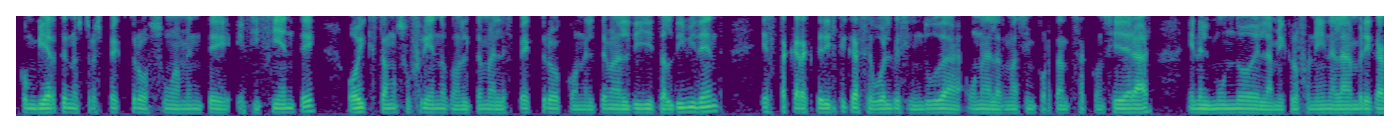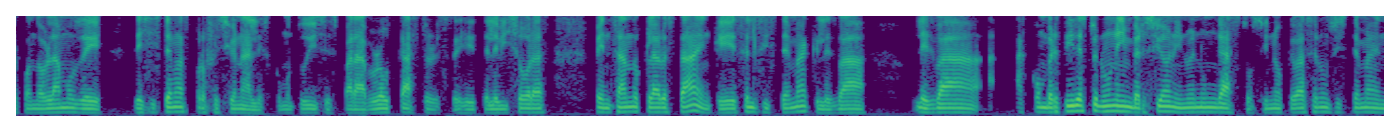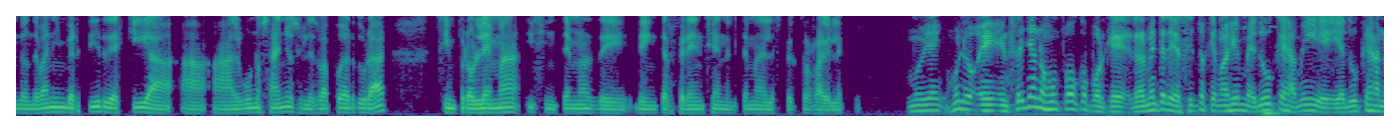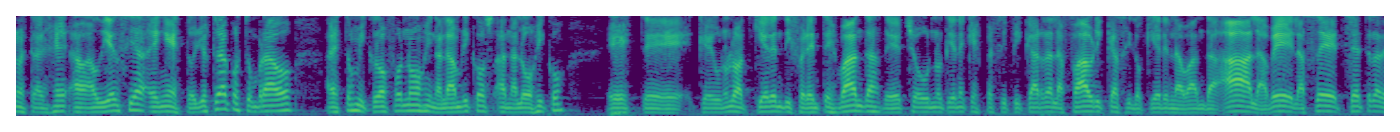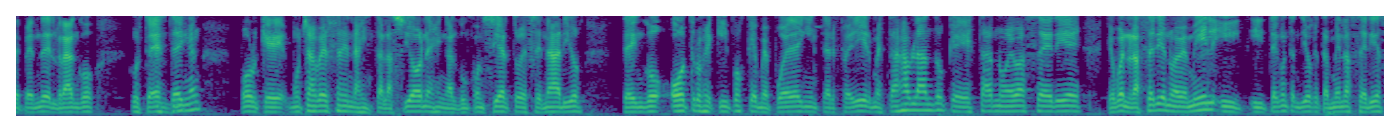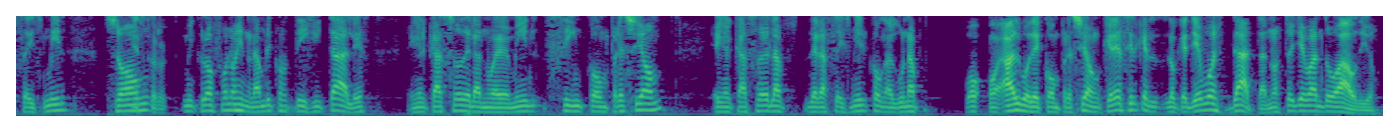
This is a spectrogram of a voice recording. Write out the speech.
convierte nuestro espectro sumamente eficiente. Hoy que estamos sufriendo con el tema del espectro, con el tema del digital dividend, esta característica se vuelve sin duda una de las más importantes a considerar en el mundo de la microfonía inalámbrica. Cuando hablamos de de sistemas profesionales, como tú dices, para broadcasters, de televisoras, pensando, claro está, en que es el sistema que les va, les va a convertir esto en una inversión y no en un gasto, sino que va a ser un sistema en donde van a invertir de aquí a, algunos años y les va a poder durar sin problema y sin temas de interferencia en el tema del espectro radioeléctrico. Muy bien, Julio, eh, enséñanos un poco porque realmente necesito que más bien me eduques a mí y eduques a nuestra audiencia en esto. Yo estoy acostumbrado a estos micrófonos inalámbricos analógicos, este, que uno lo adquiere en diferentes bandas. De hecho, uno tiene que especificar a la fábrica si lo quiere en la banda A, la B, la C, etcétera, depende del rango que ustedes tengan, porque muchas veces en las instalaciones, en algún concierto, escenario, tengo otros equipos que me pueden interferir. Me estás hablando que esta nueva serie, que bueno, la serie 9000 y, y tengo entendido que también la serie 6000 son micrófonos inalámbricos digitales. En el caso de la 9000 sin compresión, en el caso de la, de la 6000 con alguna o algo de compresión. Quiere decir que lo que llevo es data, no estoy llevando audio.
